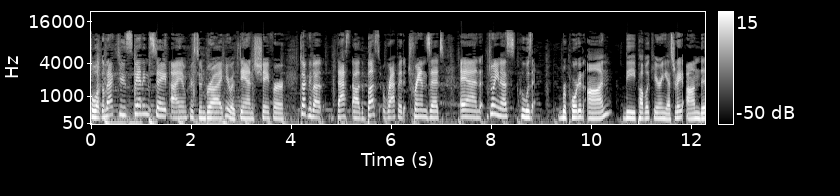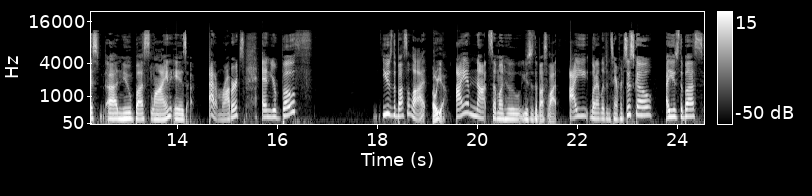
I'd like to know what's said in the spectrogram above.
Welcome back to Spanning the State. I am Kristin Brey here with Dan Shafer talking about bas- uh, the bus rapid transit. And joining us who was reported on the public hearing yesterday on this uh, new bus line is Adam Roberts. And you're both use the bus a lot. Oh yeah. I am not someone who uses the bus a lot. I when I lived in San Francisco, I used the bus.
